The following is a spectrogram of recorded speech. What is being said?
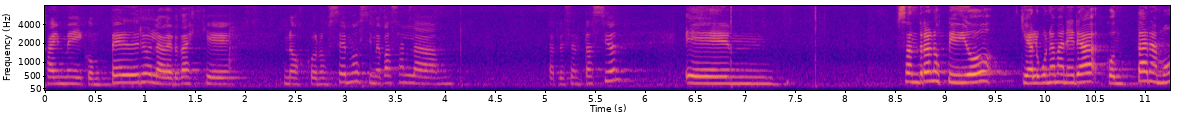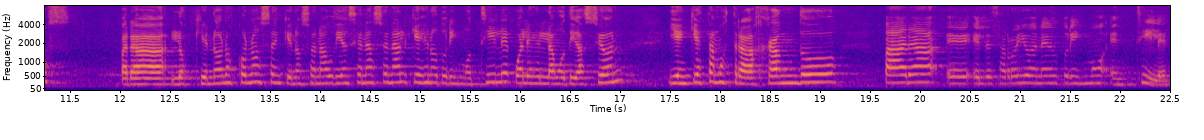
Jaime y con Pedro. La verdad es que nos conocemos. Si me pasan la, presentación. Em, Sandra nos pidió que de alguna manera contáramos para los que no nos conocen, que no son audiencia nacional, qué es Enoturismo Chile, cuál es la motivación y en qué estamos trabajando para eh, el desarrollo de Enoturismo en Chile.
